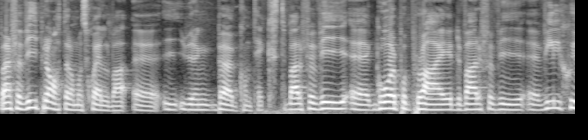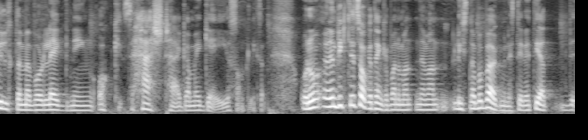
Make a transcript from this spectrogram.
varför vi pratar om oss själva eh, i, ur en bögkontext. Varför vi eh, går på Pride, varför vi eh, vill skylta med vår läggning och hashtagga med gay och sånt. Liksom. Och då, en viktig sak att tänka på när man, när man lyssnar på bögministeriet är att, vi,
